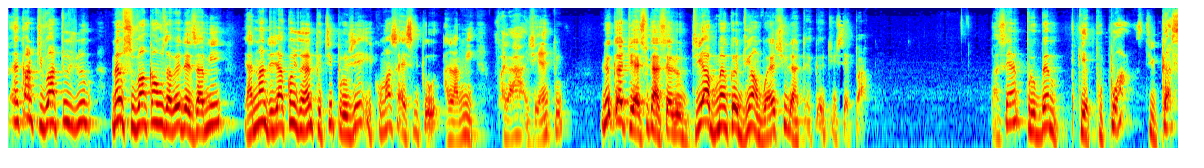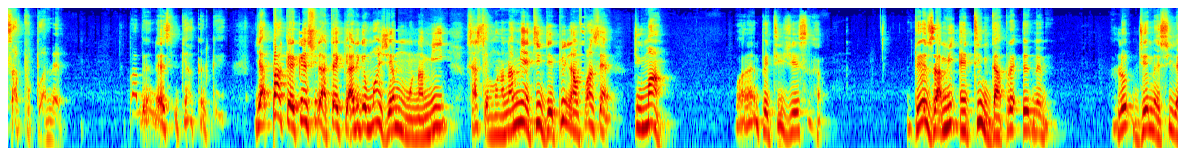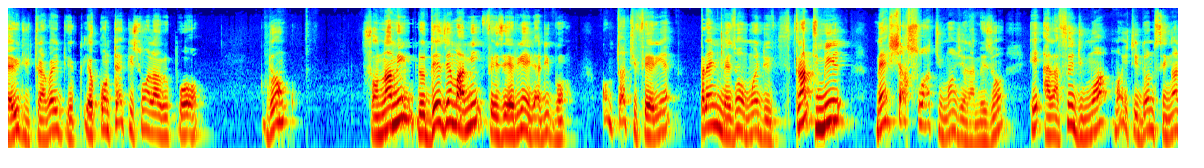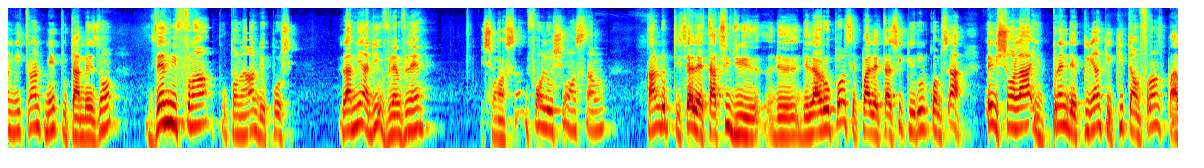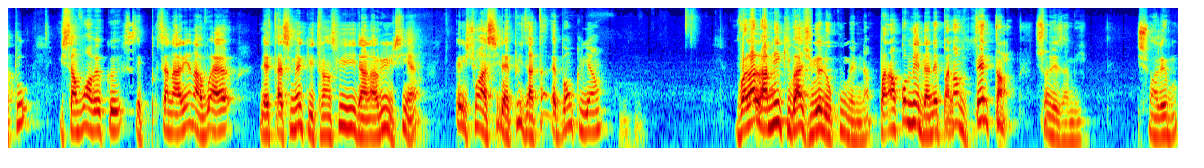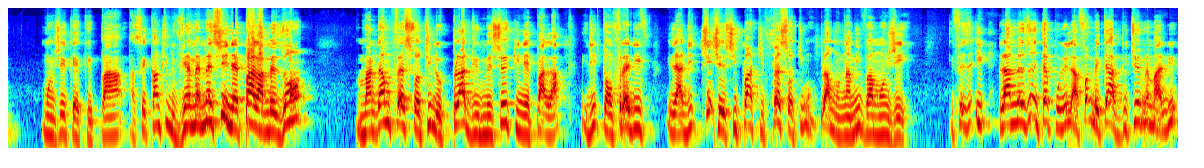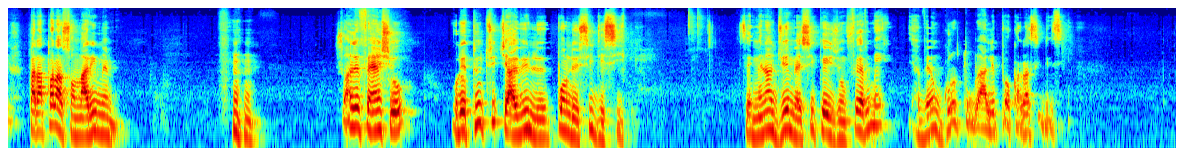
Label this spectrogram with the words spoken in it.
Quand tu vas toujours, même souvent quand vous avez des amis, il y en a déjà, quand ils ont un petit projet, ils commencent à expliquer à l'ami, voilà, j'ai un truc. Lui que tu expliques, c'est le diable même que Dieu a envoyé sur la terre que tu ne sais pas. Parce que c'est un problème qui est pour toi, tu gardes ça pour toi-même. Pas besoin d'expliquer à quelqu'un. Il n'y a pas quelqu'un sur la terre qui a dit que moi j'aime mon ami, ça c'est mon ami intime depuis l'enfance, hein. tu mens. Voilà un petit geste. Deux amis intimes d'après eux-mêmes. L'autre, Dieu merci, il a eu du travail, de- les contacts qui sont à l'aéroport. Donc, son ami, le deuxième ami, faisait rien. Il a dit, bon, comme toi tu fais rien, prends une maison au moins de 30 000, mais chaque soir tu manges à la maison et à la fin du mois, moi je te donne 50 000, 30 000 pour ta maison, 20 000 francs pour ton argent de poche. L'ami a dit, vlin, vlin. Ils sont ensemble, ils font le show ensemble. Quand l'autre, tu sais, les taxis du, de, de l'aéroport, c'est pas les taxis qui roulent comme ça. Et ils sont là, ils prennent des clients qui quittent en France partout, ils s'en vont avec eux. Ça n'a rien à voir avec les taximens qui transfèrent dans la rue ici. Hein. Et ils sont assis, les plus ils attendent les bons clients. Voilà l'ami qui va jouer le coup maintenant. Pendant combien d'années? Pendant 20 ans, ils sont des amis. Ils sont allés manger quelque part. Parce que quand il vient, même s'il n'est pas à la maison, madame fait sortir le plat du monsieur qui n'est pas là. Il dit, ton frère dit, il a dit, si je ne suis pas, tu fais sortir mon plat, mon ami va manger. La maison était pour lui, la femme était habituée même à lui par rapport à son mari même. Ils sont allés faire un show. Au retour, tu, tu as vu le pont de ci, C'est maintenant, Dieu merci, qu'ils ont fermé. Il y avait un gros trou à l'époque à la CDC.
